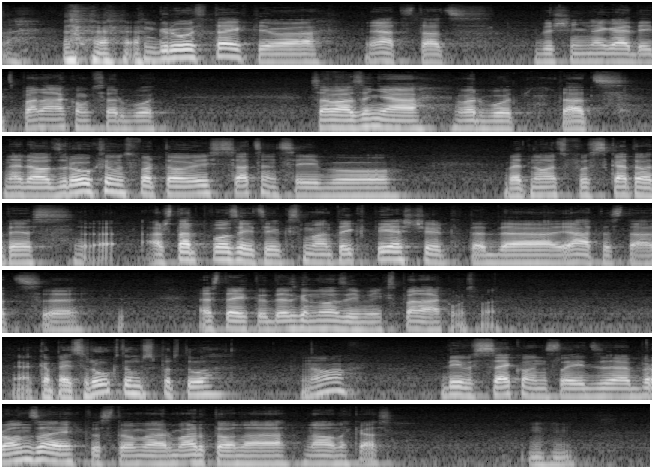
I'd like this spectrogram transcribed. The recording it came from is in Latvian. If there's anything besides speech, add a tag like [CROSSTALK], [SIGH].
[LAUGHS] Grūti pateikt, jo jā, tas tāds bija negaidīts panākums. Varbūt savā ziņā varbūt tāds nedaudz rūkums par to visu sacensību. Bet no otras puses, skatoties ar starta pozīciju, kas man tika piešķirta, tad jā, tas tāds es teiktu, diezgan nozīmīgs panākums man. Jā, kāpēc rūkums par to? Nu, divas sekundes līdz uh, bronzai, tas tomēr maratonā nav nekas. Mm -hmm.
